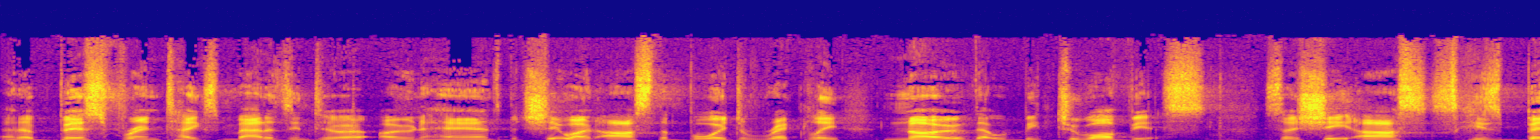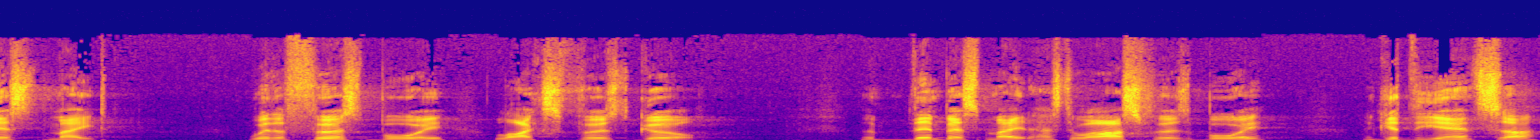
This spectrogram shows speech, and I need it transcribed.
And her best friend takes matters into her own hands, but she won't ask the boy directly. No, that would be too obvious. So she asks his best mate, where the first boy likes first girl. The then best mate has to ask first boy and get the answer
